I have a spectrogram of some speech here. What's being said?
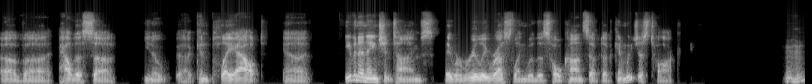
of uh, how this, uh, you know, uh, can play out. Uh, even in ancient times, they were really wrestling with this whole concept of can we just talk? Mm-hmm.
